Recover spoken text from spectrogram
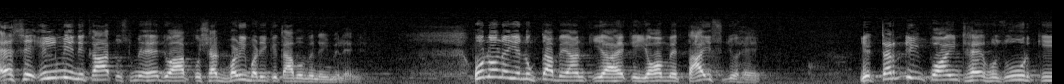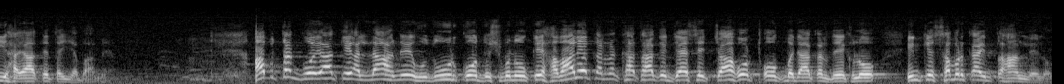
ऐसे इल्मी निकात उसमें है जो आपको शायद बड़ी बड़ी किताबों में नहीं मिलेंगे। उन्होंने ये नुकता बयान किया है कि यौम ताइफ जो है, ये टर्निंग पॉइंट है हुजूर की हयात तैयबा में। अब तक गोया कि अल्लाह ने हुजूर को दुश्मनों के हवाले कर रखा था कि जैसे चाहो ठोक बजाकर देख लो, इनके सब्र का इम्तहान ले लो।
